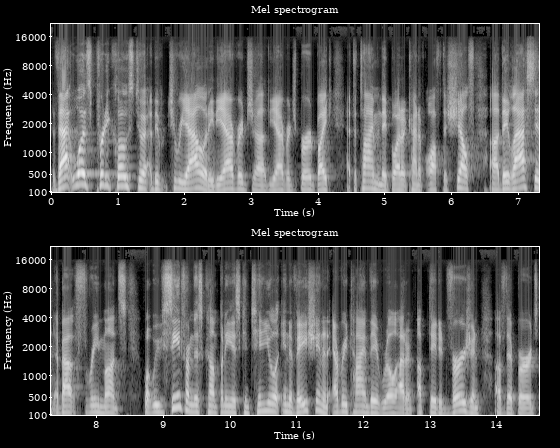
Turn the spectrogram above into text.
that was pretty close to to reality. The average uh, the average bird bike at the time, and they bought it kind of off the shelf. Uh, they lasted about three months. What we've seen from this company is continual innovation, and every time they roll out an updated version of their birds,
